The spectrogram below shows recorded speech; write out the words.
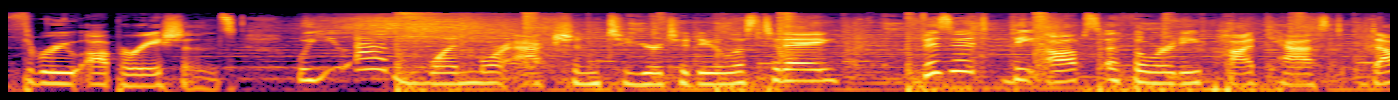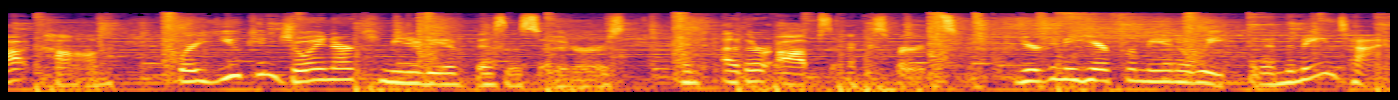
through operations. Will you add one more action to your to do list today? Visit theopsauthoritypodcast.com where you can join our community of business owners and other ops experts. You're going to hear from me in a week, but in the meantime,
